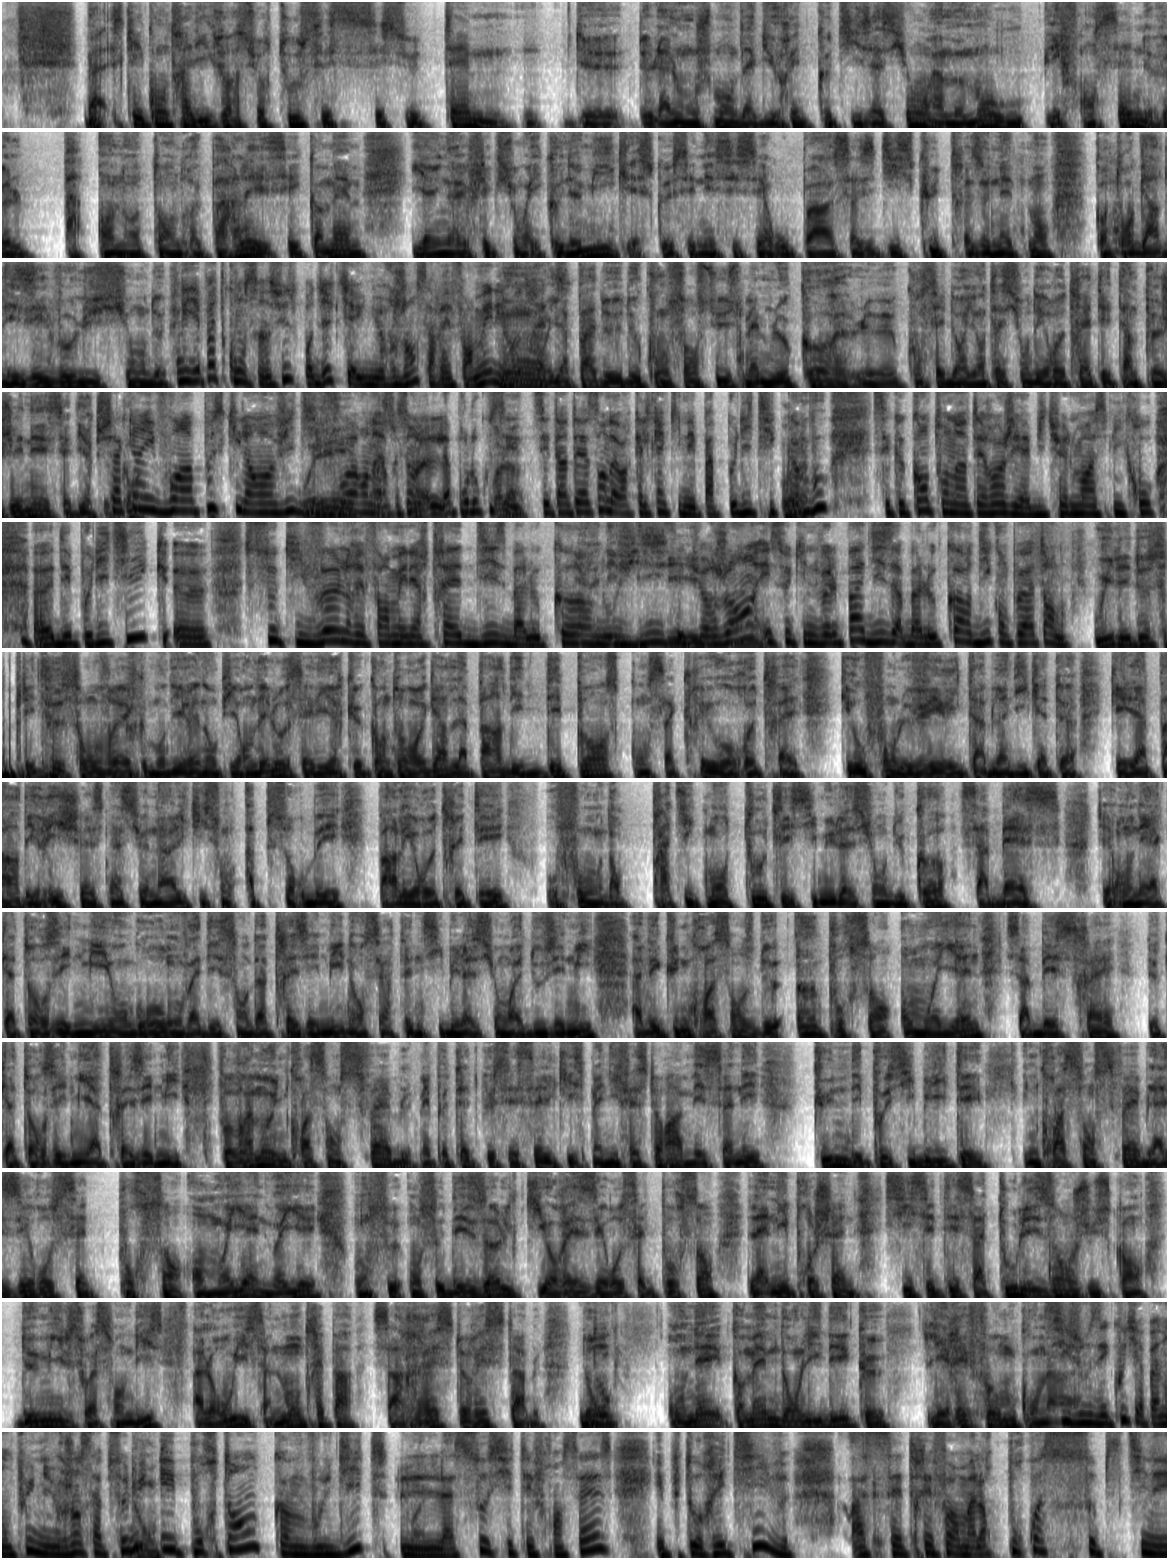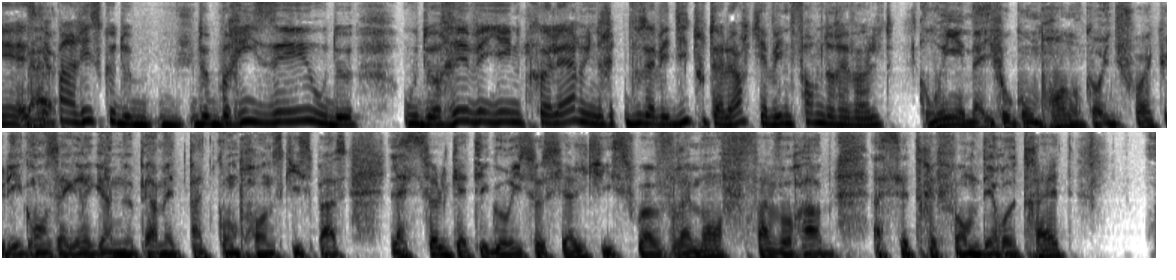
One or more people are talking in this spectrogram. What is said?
Bah, ce qui est contradictoire surtout, c'est ce thème de, de l'allongement de la durée de cotisation à un moment où les Français ne veulent pas en entendre parler. C'est quand même, il y a une réflexion économique. Est-ce que c'est nécessaire ou pas? Ça se discute très honnêtement quand on regarde les évolutions de, Mais il n'y a pas de consensus pour dire qu'il y a une urgence à réformer les non, retraites. il n'y a pas de, de consensus. Même le corps, le Conseil d'orientation des retraites est un peu gêné. C'est-à-dire que Chacun quand- y voit un peu ce qu'il a envie d'y Oui, voir. On a l'impression, là pour le coup, voilà. c'est- intéressant d'avoir quelqu'un qui n'est pas politique Voilà. comme vous. C'est que quand on interroge et habituellement à ce micro euh, des politiques, euh, ceux qui veulent réformer les retraites disent bah le corps nous dit c'est urgent, ouais. et ceux qui ne veulent pas disent ah bah le corps dit qu'on peut attendre. Oui, les deux, sont- les deux sont vrais, comme on dirait dans Pirandello. C'est-à-dire que quand on regarde la part des dépenses consacrées aux retraites, qui est au fond le véritable indicateur, qui est la part des richesses nationales qui sont absorbées par les retraités, au fond, dans pratiquement toutes les simulations du corps, ça baisse. On est à 14,5, en gros, on va descendre à 13,5 dans certaines simulations à 12,5. Avec une croissance de 1% en moyenne, ça baisserait de 14,5 à 13,5. Il faut vraiment une croissance faible, mais peut-être que c'est celle qui se manifestera, mais ça n'est qu'une des possibilités. Une croissance faible à 0,7% en moyenne, vous voyez, on se, on se désole qu'il y aurait 0,7% l'année prochaine. Si c'était ça tous les ans jusqu'en 2070, alors oui, ça ne monterait pas, ça resterait stable. Donc, Donc- on est quand même dans l'idée que les réformes qu'on a... Si je vous écoute, il n'y a pas non plus une urgence absolue. Donc- et pourtant, comme vous le dites, Ouais. la société française est plutôt rétive à cette réforme. Alors pourquoi s'obstiner? Est-ce Bah- qu'il n'y a pas un risque de, de briser ou de, ou de réveiller une colère une, Vous avez dit tout à l'heure qu'il y avait une forme de révolte. Oui, mais il faut comprendre encore une fois que les grands agrégats ne permettent pas de comprendre ce qui se passe. La seule catégorie sociale qui soit vraiment favorable à cette réforme des retraites,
